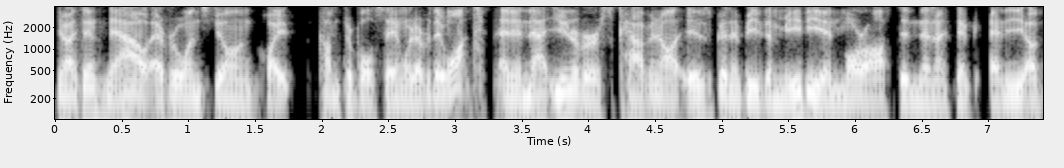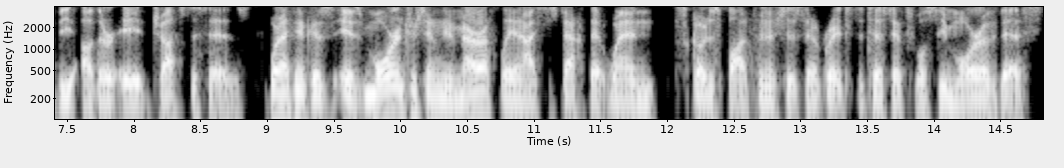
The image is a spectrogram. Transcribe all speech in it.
You know, I think now everyone's feeling quite comfortable saying whatever they want. And in that universe, Kavanaugh is going to be the median more often than I think any of the other eight justices. What I think is, is more interesting numerically, and I suspect that when SCOTUS blog finishes their great statistics, we'll see more of this,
